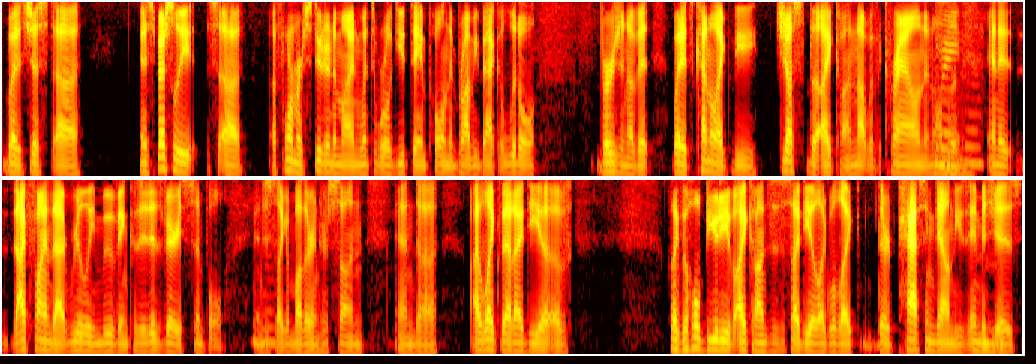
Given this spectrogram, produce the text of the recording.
but it's just uh, and especially uh, a former student of mine went to world youth day in poland and brought me back a little version of it but it's kind of like the just the icon not with the crown and all the yeah. and it i find that really moving because it is very simple and just Mhm. like a mother and her son and uh, i like that idea of like the whole beauty of icons is this idea like well like they're passing down these images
